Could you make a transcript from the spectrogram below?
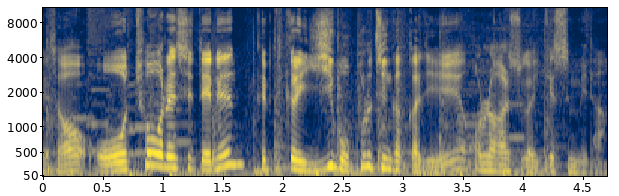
그래서 5초월 했을 때는 critical 25% 증가까지 올라갈 수가 있겠습니다.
